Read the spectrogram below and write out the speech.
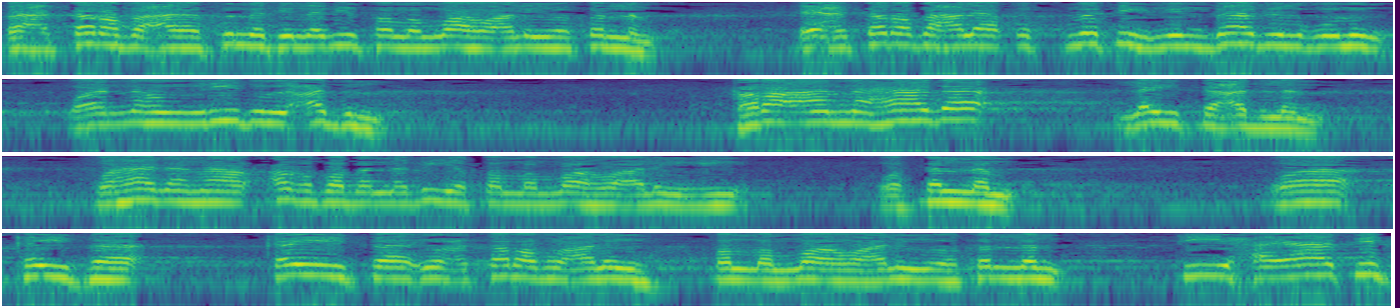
فاعترض على سنة النبي صلى الله عليه وسلم. اعترض على قسمته من باب الغلو وأنه يريد العدل. فرأى أن هذا ليس عدلا وهذا ما أغضب النبي صلى الله عليه وسلم. وكيف كيف يعترض عليه صلى الله عليه وسلم في حياته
